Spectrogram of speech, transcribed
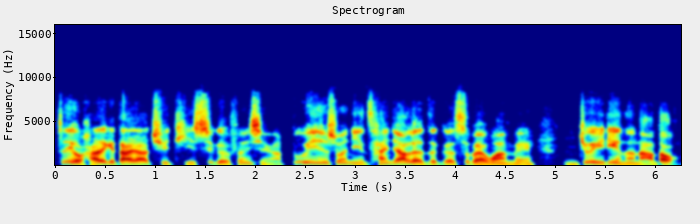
这有还得给大家去提示个风险啊，不一定说你参加了这个四百万枚你就一定能拿到。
